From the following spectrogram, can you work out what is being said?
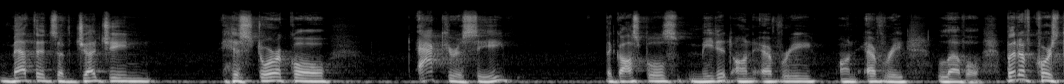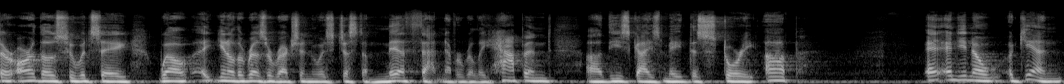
methods of judging historical accuracy, the Gospels meet it on every on every level. But of course, there are those who would say, well, you know, the resurrection was just a myth. That never really happened. Uh, these guys made this story up. And, and, you know, again,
